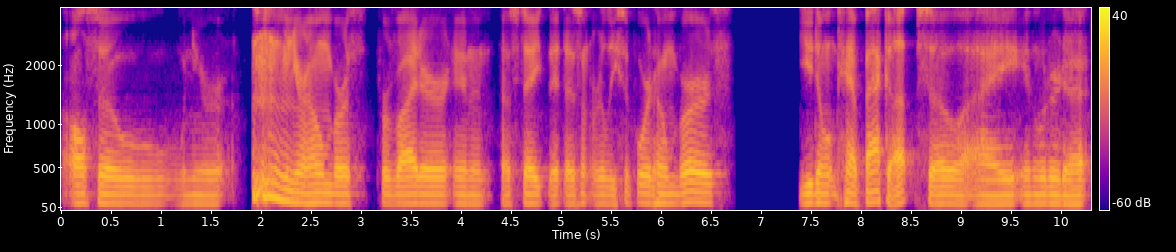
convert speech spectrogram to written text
also, when you're when you're a home birth provider in a state that doesn't really support home birth, you don't have backup. So I, in order to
